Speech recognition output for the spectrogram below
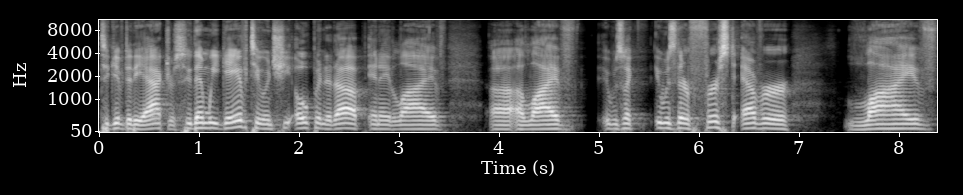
to give to the actress, who then we gave to, and she opened it up in a live, uh, a live. It was like it was their first ever live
